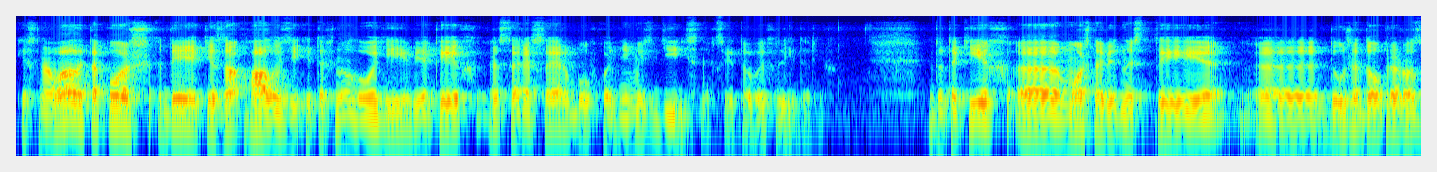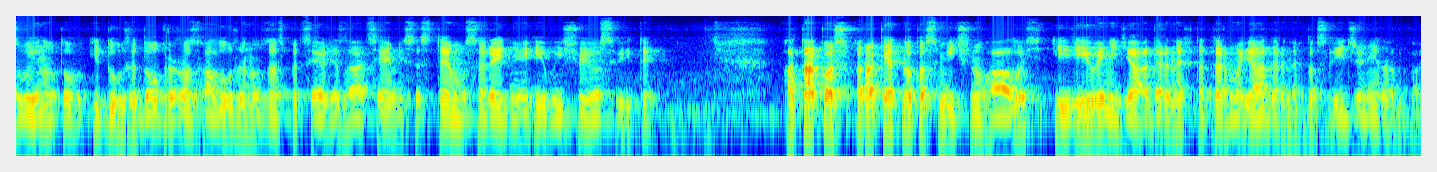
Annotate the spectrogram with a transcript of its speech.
Існували також деякі галузі і технології, в яких СРСР був одним із дійсних світових лідерів. До таких е, можна віднести е, дуже добре розвинуту і дуже добре розгалужену за спеціалізаціями систему середньої і вищої освіти, а також ракетно-космічну галузь і рівень ядерних та термоядерних досліджень і надбань.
